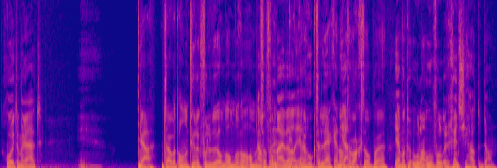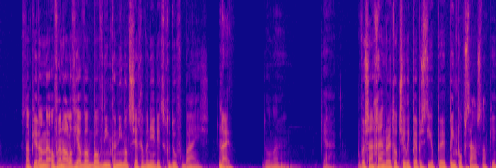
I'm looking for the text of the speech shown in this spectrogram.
gooi het er maar uit. ja, het zou wat onnatuurlijk voelen om, om, om het Nou, zo voor mij wel, in, in ja. een hoek te leggen en dan Ja. te wachten op... Ja, want hoe lang, hoeveel urgentie houdt het dan? Snap je? Dan eh, over een half jaar, bovendien kan niemand zeggen wanneer dit gedoe voorbij is. nee. Bedoel, eh, ja, we zijn geen Red Hot Chili Peppers die op eh, Pinkpop staan, snap je?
